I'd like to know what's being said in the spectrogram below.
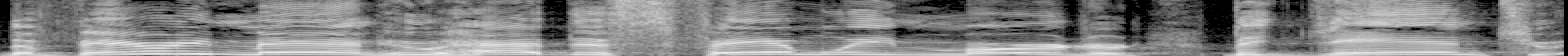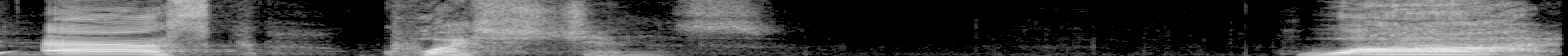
the very man who had this family murdered began to ask questions. Why?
